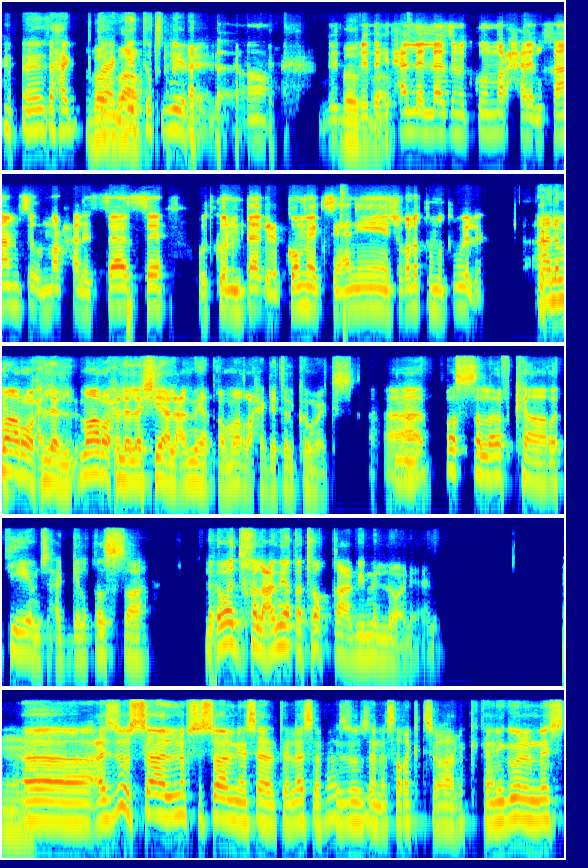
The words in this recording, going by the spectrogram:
حق حقين بالضبط. تطبيل يعني آه. بدك تحلل لازم تكون المرحلة الخامسة والمرحلة السادسة وتكون متابع كوميكس يعني شغلتهم طويلة. أنا ما أروح لل... ما أروح للأشياء العميقة مرة حقت الكوميكس. مم. افصل الأفكار ال themes حق القصة لو أدخل عميق أتوقع بيملون يعني. مم. آه عزوز سأل نفس السؤال اللي سألته للأسف. عزوز أنا سرقت سؤالك. كان يقول إن إيش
